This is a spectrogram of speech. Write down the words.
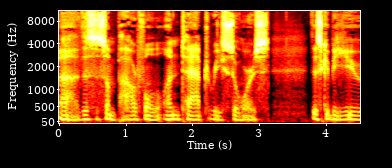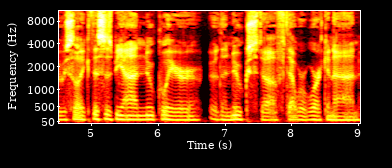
Uh, this is some powerful untapped resource. This could be used like this is beyond nuclear, the nuke stuff that we're working on.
